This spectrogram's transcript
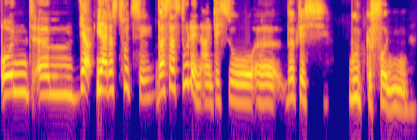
Und ähm, ja, ja, das tut sie. Was hast du denn eigentlich so äh, wirklich gut gefunden?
